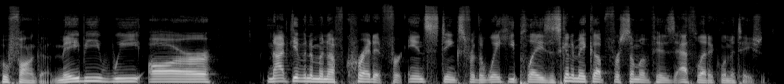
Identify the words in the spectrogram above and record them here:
Hufanga. Maybe we are not giving him enough credit for instincts for the way he plays. It's going to make up for some of his athletic limitations.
